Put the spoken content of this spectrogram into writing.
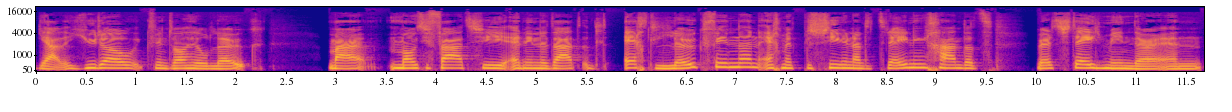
ja, de judo, ik vind het wel heel leuk. Maar motivatie en inderdaad het echt leuk vinden... en echt met plezier naar de training gaan... dat werd steeds minder en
